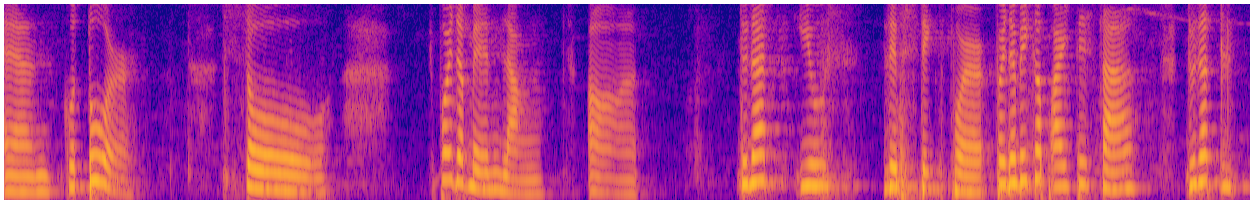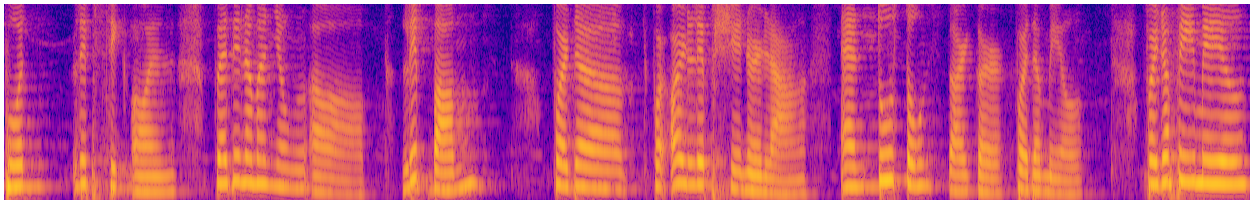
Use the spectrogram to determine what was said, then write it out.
and couture. So, for the men lang, uh, do not use lipstick for, for the makeup artist ha, do not put lipstick on. Pwede naman yung uh, lip balm for the, for or lip shiner lang. And two tones darker for the male. For the female,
